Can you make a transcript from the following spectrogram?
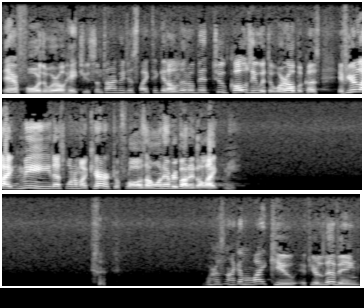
therefore the world hates you. Sometimes we just like to get a little bit too cozy with the world because if you're like me, that's one of my character flaws. I want everybody to like me. World's not going to like you if you're living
